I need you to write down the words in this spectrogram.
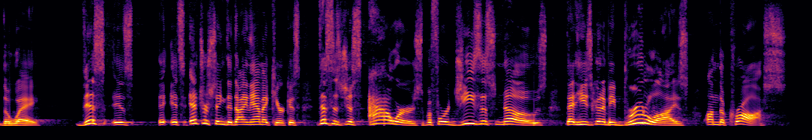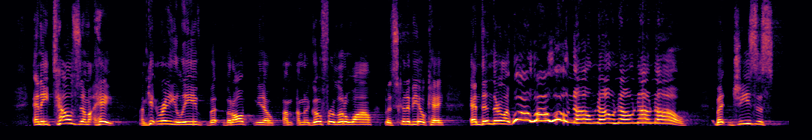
the way. This is, it's interesting the dynamic here because this is just hours before Jesus knows that he's going to be brutalized on the cross. And he tells them, hey, I'm getting ready to leave, but, but I'll, you know, I'm, I'm going to go for a little while, but it's going to be okay. And then they're like, whoa, whoa, whoa, no, no, no, no, no. But Jesus,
